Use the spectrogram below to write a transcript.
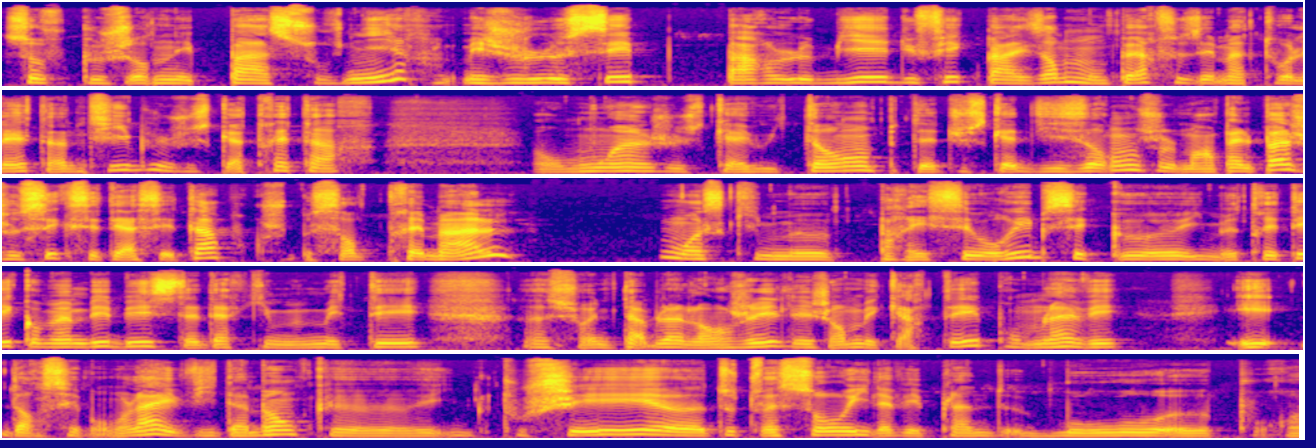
sauf que j'en ai pas à souvenir, mais je le sais par le biais du fait que, par exemple, mon père faisait ma toilette intime jusqu'à très tard. Au moins jusqu'à 8 ans, peut-être jusqu'à 10 ans, je ne me rappelle pas, je sais que c'était assez tard pour que je me sente très mal. Moi, ce qui me paraissait horrible, c'est qu'il me traitait comme un bébé, c'est-à-dire qu'il me mettait euh, sur une table à langer, les jambes écartées pour me laver. Et dans ces moments-là, évidemment qu'il me touchait. Euh, de toute façon, il avait plein de mots euh, pour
